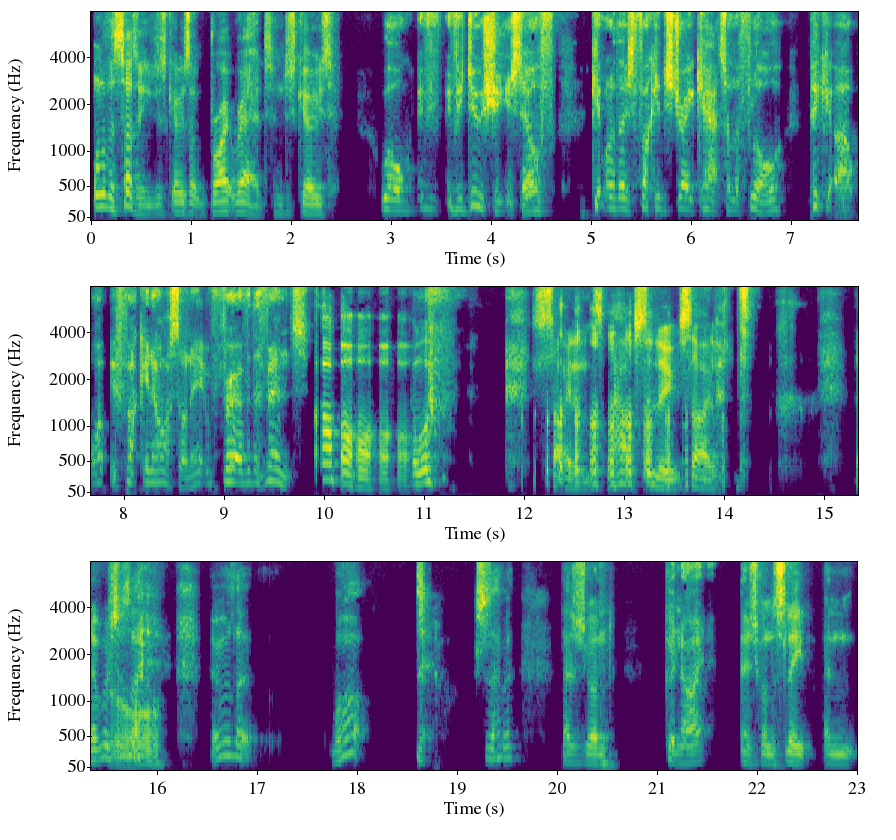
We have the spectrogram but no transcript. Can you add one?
all of a sudden, he just goes like bright red and just goes, Well, if, if you do shit yourself, get one of those fucking stray cats on the floor, pick it up, wipe your fucking ass on it, and throw it over the fence. Oh, silence, absolute silence. It was just like, Oh. it was like, What? What's just happened? Dad's just gone, Good night. And he's gone to sleep and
